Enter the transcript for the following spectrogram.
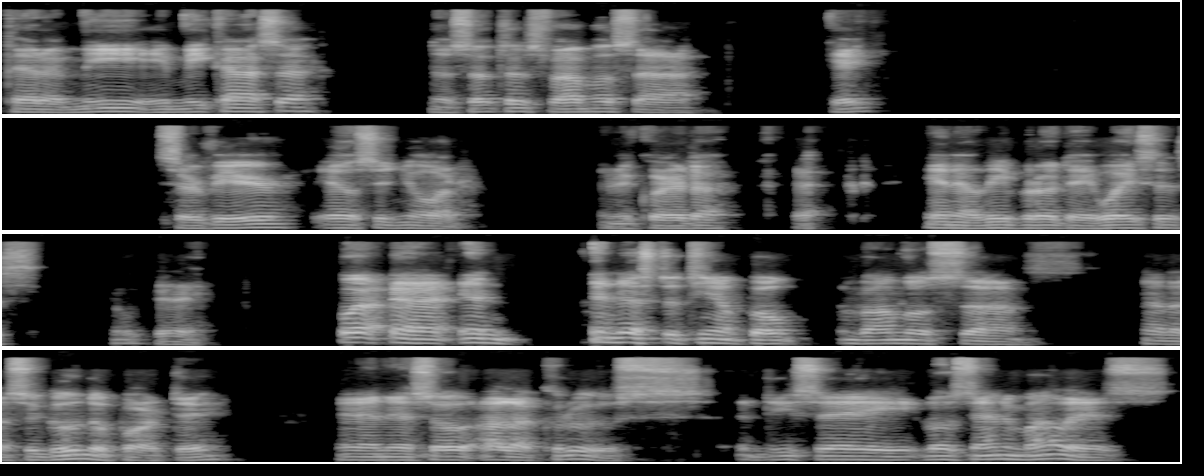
para mí y mi casa, nosotros vamos a, ¿qué? Servir el Señor. Recuerda en el libro de jueces. Ok. Well, uh, en, en este tiempo vamos uh, a la segunda parte, en eso a la cruz. Dice, los animales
